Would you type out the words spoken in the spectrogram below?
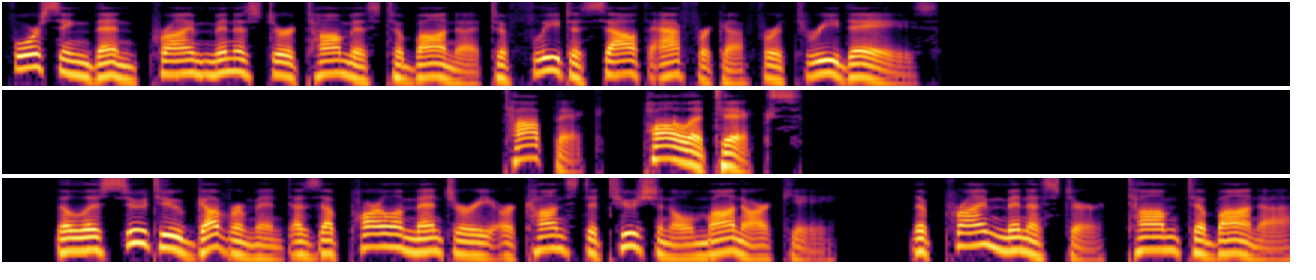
forcing then Prime Minister Thomas Thabane to flee to South Africa for three days. Politics The Lesotho government is a parliamentary or constitutional monarchy. The Prime Minister, Tom Thabane,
